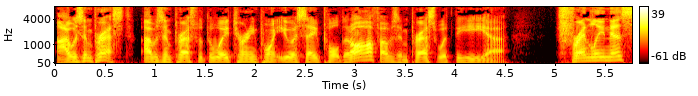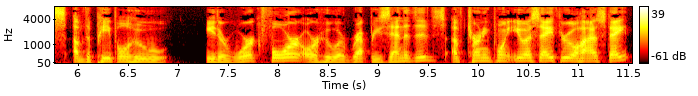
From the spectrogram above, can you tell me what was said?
I was impressed. I was impressed with the way Turning Point USA pulled it off. I was impressed with the uh, friendliness of the people who either work for or who are representatives of Turning Point USA through Ohio State.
